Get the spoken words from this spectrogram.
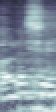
hora sim.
